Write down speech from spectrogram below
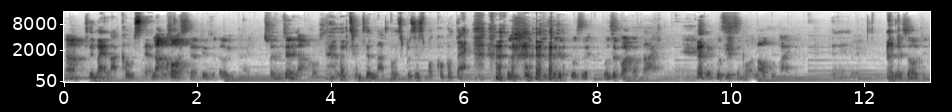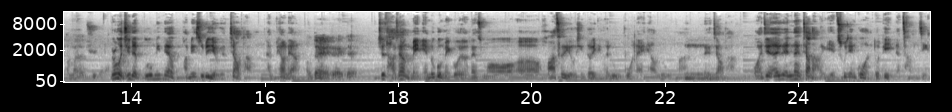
啊是卖 Lacoste 的，Lacoste 的就是鳄鱼牌，纯正 Lacoste，纯正 Lacoste，不是什么 Coco 带。不是不是不是不是挂钩带，也不是什么老虎牌的，对，对，那那时候还蛮有趣的啦。如果记得 Bloomingdale 旁边是不是有个教堂，很漂亮？哦，对对对，就是好像每年如果美国有那什么呃花车游行，都一定会路过那一条路嘛，嗯那个教堂。我还记得，而且那个教堂也出现过很多电影的场景，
